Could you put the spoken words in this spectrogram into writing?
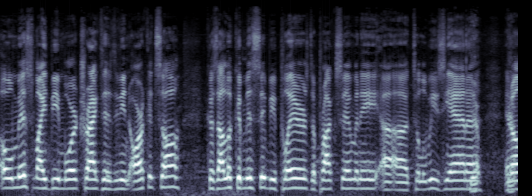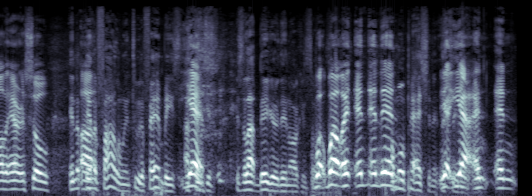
Ole Miss might be more attractive than Arkansas because I look at Mississippi players, the proximity uh, uh, to Louisiana Yep. and Yep. all the areas. So, And the, uh, and the following, too. The fan base, I yes. think, is, is a lot bigger than Arkansas. well, well and, and, and then I'm more passionate. Yeah, yeah, that. and and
